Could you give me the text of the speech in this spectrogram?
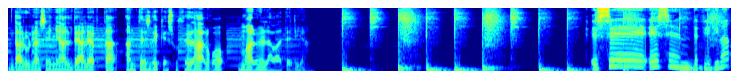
dar una señal de alerta antes de que suceda algo malo en la batería. Ese es, en definitiva,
